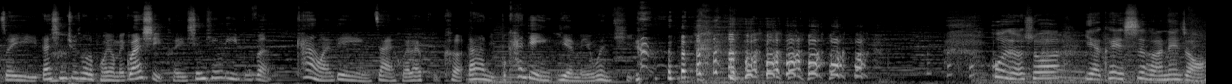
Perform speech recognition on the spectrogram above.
所以担心剧透的朋友没关系，可以先听第一部分，看完电影再回来补课。当然你不看电影也没问题。或者说，也可以适合那种，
